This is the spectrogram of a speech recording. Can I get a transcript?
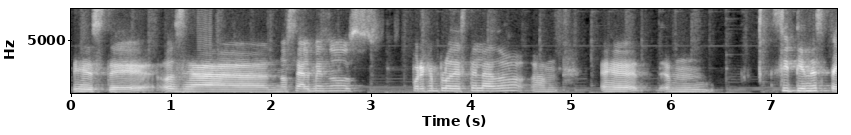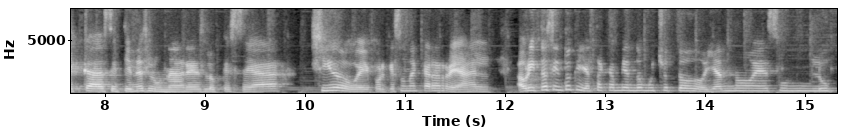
Este, o sea, no sé, al menos, por ejemplo, de este lado, um, eh, um, si tienes pecas, si tienes lunares, lo que sea, chido, güey, porque es una cara real. Ahorita siento que ya está cambiando mucho todo, ya no es un look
